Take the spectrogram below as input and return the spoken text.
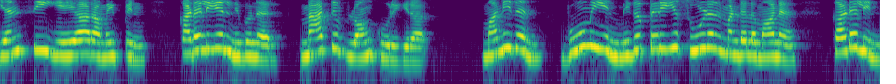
என்சிஏஆர் அமைப்பின் கடலியல் நிபுணர் மேத்யூ லாங் கூறுகிறார். மனிதன் பூமியின் மிகப்பெரிய சூழல் மண்டலமான கடலின்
